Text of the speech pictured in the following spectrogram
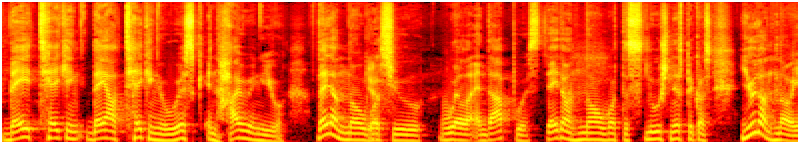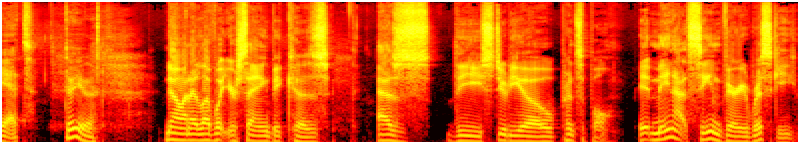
they taking they are taking a risk in hiring you. They don't know yes. what you will end up with. They don't know what the solution is because you don't know yet, do you? No, and I love what you're saying because as the studio principal, it may not seem very risky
